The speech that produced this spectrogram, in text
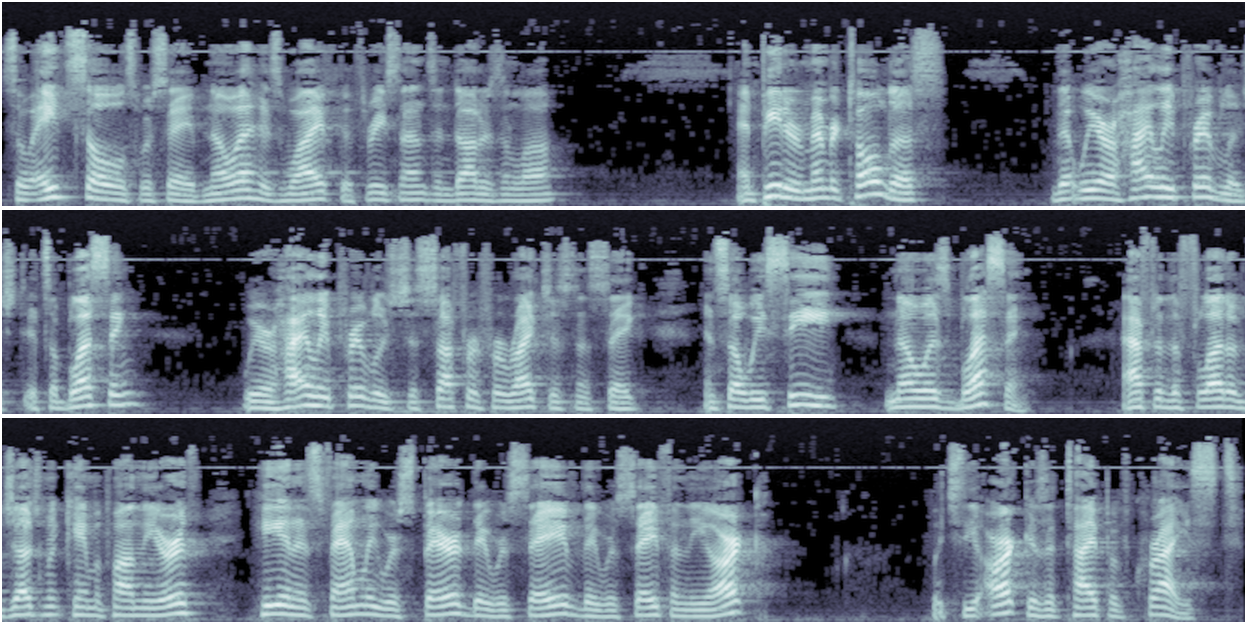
So eight souls were saved Noah, his wife, the three sons and daughters in law. And Peter, remember, told us that we are highly privileged. It's a blessing. We are highly privileged to suffer for righteousness' sake. And so we see Noah's blessing. After the flood of judgment came upon the earth, he and his family were spared. They were saved. They were safe in the ark, which the ark is a type of Christ.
